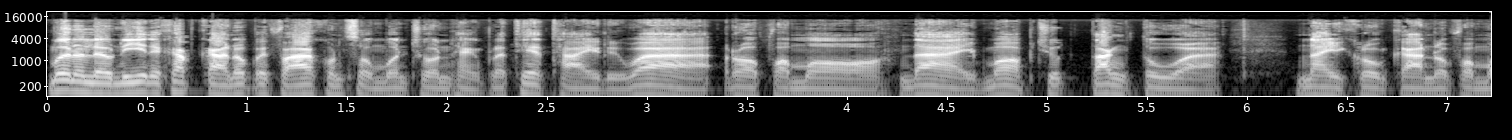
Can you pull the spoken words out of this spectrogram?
เมื่อเร็วๆนี้นะครับการรถไฟฟ้าขนส่งมวลชนแห่งประเทศไทย หรือว่ารฟม ได้มอบชุดตั้งตัว ในโครงการรฟม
